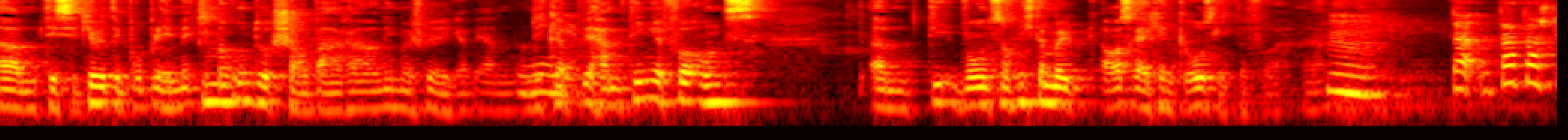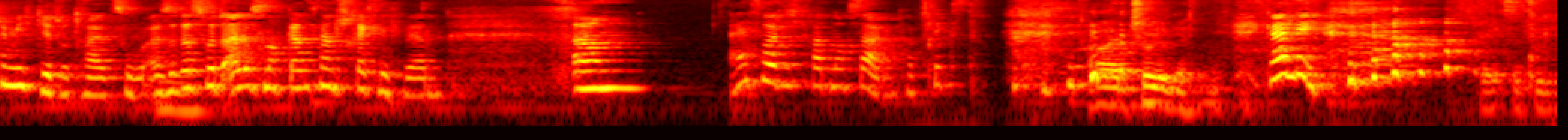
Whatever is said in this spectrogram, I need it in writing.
ähm, die Security-Probleme immer undurchschaubarer und immer schwieriger werden. Und ich glaube, wir haben Dinge vor uns, ähm, die, wo uns noch nicht einmal ausreichend gruselt davor. Ja. Hm. Da, da, da stimme ich dir total zu. Also das wird alles noch ganz, ganz schrecklich werden. Ähm, eins wollte ich gerade noch sagen, verflixt. Oh, entschuldige. Kein Ding. Das zu viel.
